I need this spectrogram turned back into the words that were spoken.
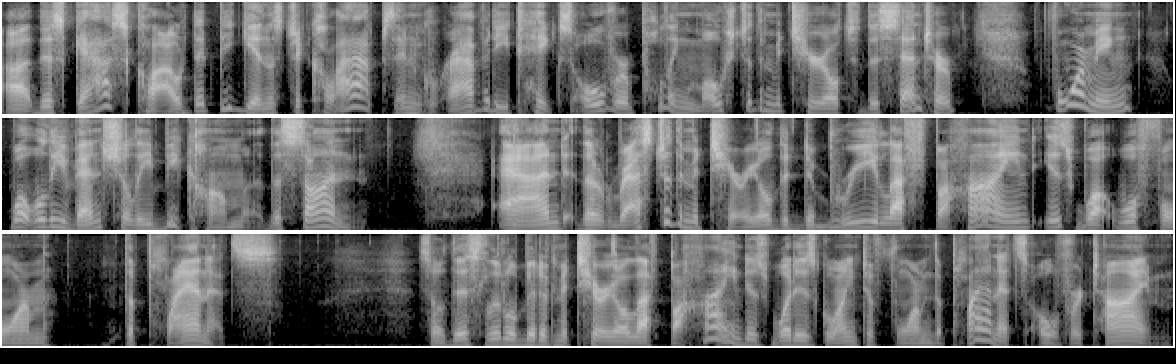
uh, this gas cloud that begins to collapse and gravity takes over pulling most of the material to the center forming what will eventually become the sun. And the rest of the material, the debris left behind is what will form the planets. So this little bit of material left behind is what is going to form the planets over time.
